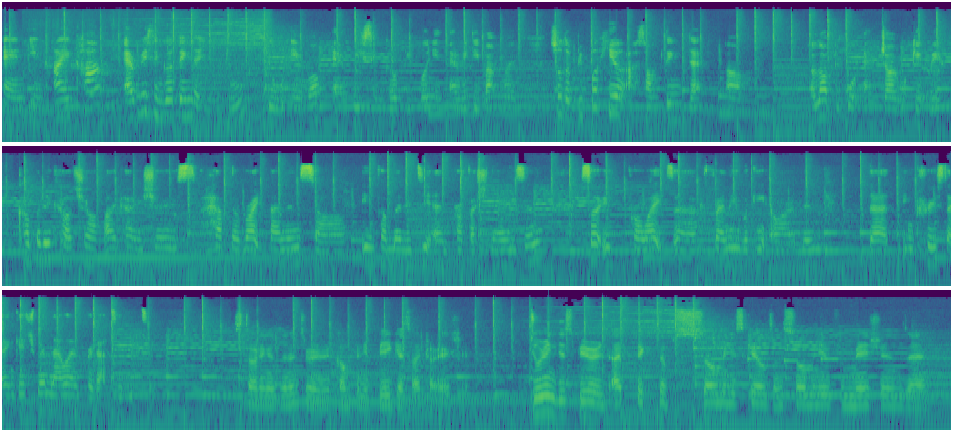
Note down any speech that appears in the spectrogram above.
and in iCar, every single thing that you do, you involve every single people in every department. So the people here are something that um, a lot of people enjoy working with. Company culture of iCar Asia is have the right balance of informality and professionalism. So it provides a friendly working environment that increase the engagement level and productivity. Starting as an intern in a company big as iCar Asia. During this period, I picked up so many skills and so many informations and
